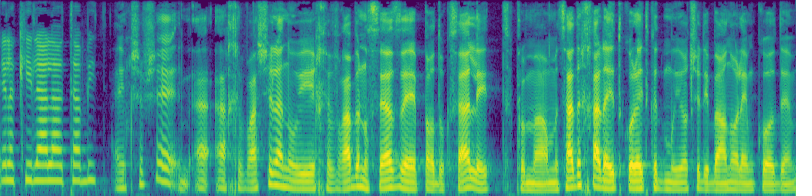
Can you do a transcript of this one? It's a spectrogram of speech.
אל הקהילה הלהט"בית? אני חושב שהחברה שלנו היא חברה בנושא הזה פרדוקסלית. כלומר, מצד אחד היית כל ההתקדמויות שדיברנו עליהן קודם.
